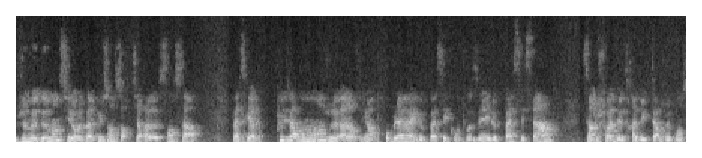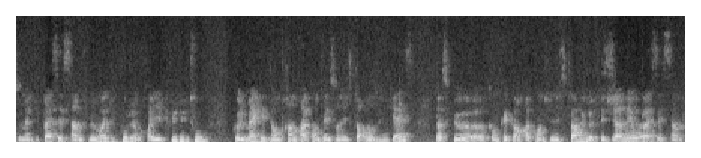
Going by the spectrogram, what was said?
Je me demande s'il aurait pas pu s'en sortir euh, sans ça. Parce qu'à plusieurs moments, je... alors j'ai eu un problème avec le passé composé et le passé simple. C'est un choix de traducteur, je pense, de mettre du passé simple. Mais moi, du coup, je ne croyais plus du tout que le mec était en train de raconter son histoire dans une caisse. Parce que euh, quand quelqu'un raconte une histoire, il ne le fait jamais au passé simple.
